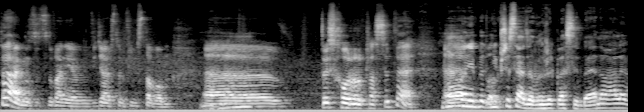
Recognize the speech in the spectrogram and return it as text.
tak, no zdecydowanie widziałem ten film z Tobą. E, Mhm. To jest horror klasy B. No, E, nie, nie przesadzałbym, że klasy B, no ale.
